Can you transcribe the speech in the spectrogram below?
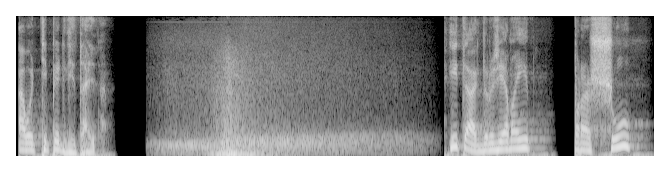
А вот теперь детально. Итак, друзья мои, прошу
